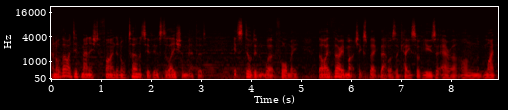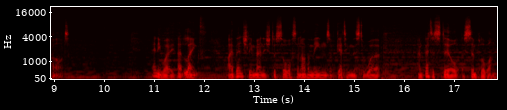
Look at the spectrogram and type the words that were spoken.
And although I did manage to find an alternative installation method, it still didn't work for me, though I very much expect that was a case of user error on my part. Anyway, at length, I eventually managed to source another means of getting this to work, and better still, a simpler one.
